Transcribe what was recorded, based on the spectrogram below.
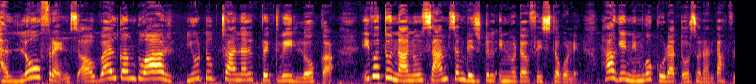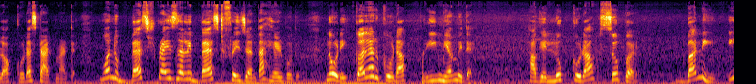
Hello friends welcome to our YouTube channel Prithvi Loka ಇವತ್ತು ನಾನು ಸ್ಯಾಮ್ಸಂಗ್ ಡಿಜಿಟಲ್ ಇನ್ವರ್ಟರ್ ಫ್ರಿಜ್ ತಗೊಂಡೆ. ಹಾಗೆ ನಿಮಗೂ ಕೂಡ ತೋರಿಸೋಣ ಅಂತ ವ್ಲಾಗ್ ಕೂಡ ಸ್ಟಾರ್ಟ್ ಮಾಡಿದೆ. ಒಂದು ಬೆಸ್ಟ್ ಪ್ರೈಸ್ನಲ್ಲಿ ಬೆಸ್ಟ್ ಫ್ರಿಜ್ ಅಂತ ಹೇಳ್ಬೋದು. ನೋಡಿ ಕಲರ್ ಕೂಡ ಪ್ರೀಮಿಯಮ್ ಇದೆ. ಹಾಗೆ ಲುಕ್ ಕೂಡ ಸೂಪರ್ ಬನ್ನಿ, ಈ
